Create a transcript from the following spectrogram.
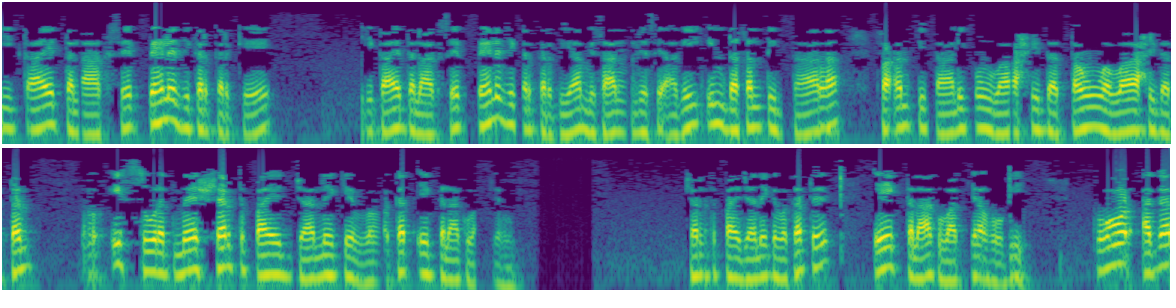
ایکائے طلاق سے پہلے ذکر کر کے، ایکائے طلاق سے پہلے ذکر کر دیا، مثال جیسے آ گئی، ان دخلتی دارا فنتی تالک واحد واحد تو اس صورت میں شرط پائے جانے کے وقت ایک طلاق واقع ہوگی۔ شرط پائے جانے کے وقت ایک طلاق واقع ہوگی۔ اور اگر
